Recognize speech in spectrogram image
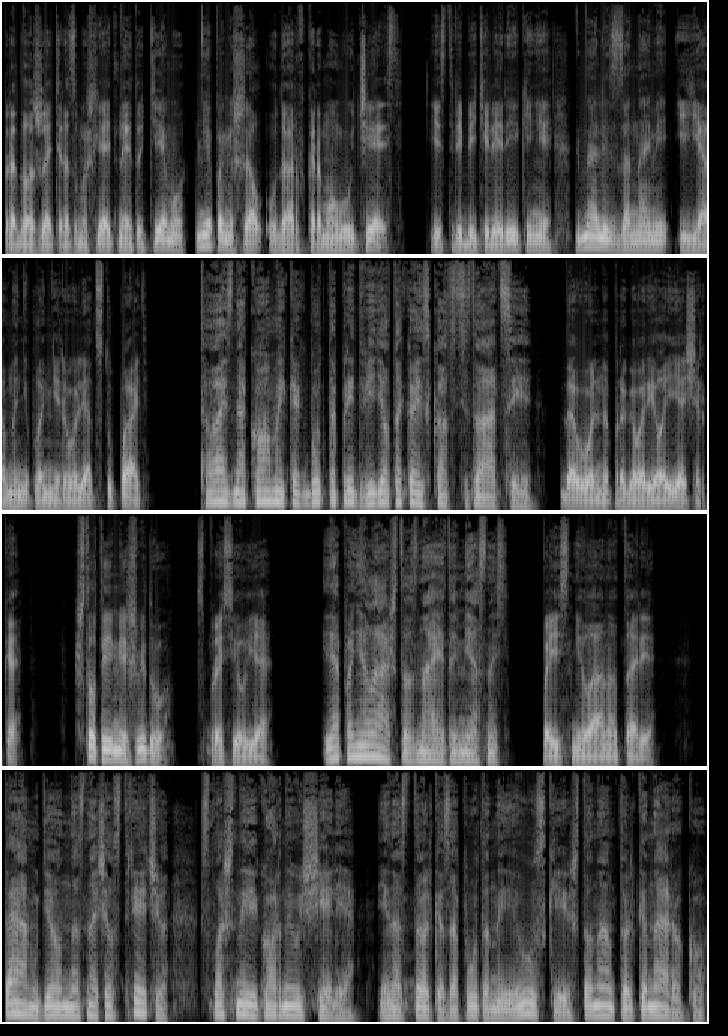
Продолжать размышлять на эту тему мне помешал удар в кормовую часть. Истребители Рикини гнались за нами и явно не планировали отступать. «Твой знакомый как будто предвидел такой исход ситуации», — довольно проговорила ящерка. «Что ты имеешь в виду?» — спросил я. «Я поняла, что знаю эту местность», — пояснила Анатария. «Там, где он назначил встречу, сплошные горные ущелья, и настолько запутанные и узкие, что нам только на руку».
